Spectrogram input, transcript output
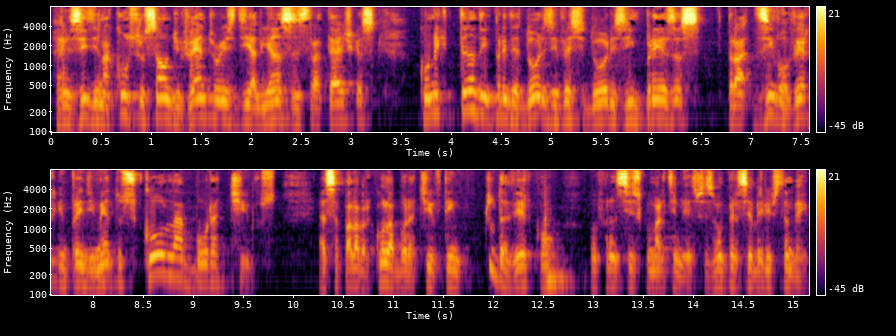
reside na construção de ventures, de alianças estratégicas, conectando empreendedores, investidores e empresas para desenvolver empreendimentos colaborativos. Essa palavra colaborativo tem tudo a ver com o Francisco Martinez, vocês vão perceber isso também.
